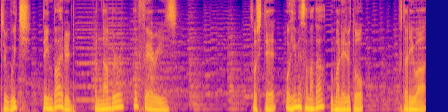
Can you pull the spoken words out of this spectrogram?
to which they invited a number of fairies. そしてお姫様が生まれると、二人は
